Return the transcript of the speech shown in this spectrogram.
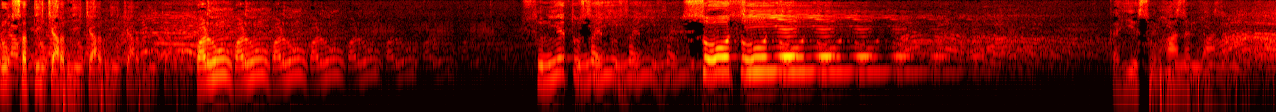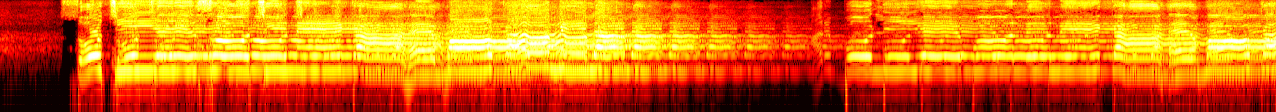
रुखसती चाहूँ? पढ़ूं पढ़ूं पढ़ूं सुनिए तो सही। सोचिए। कहिए सुभान अल्लाह। सोचिए, सोचने का है मौका मिला। अरे बोलिए, बोलने का है मौका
